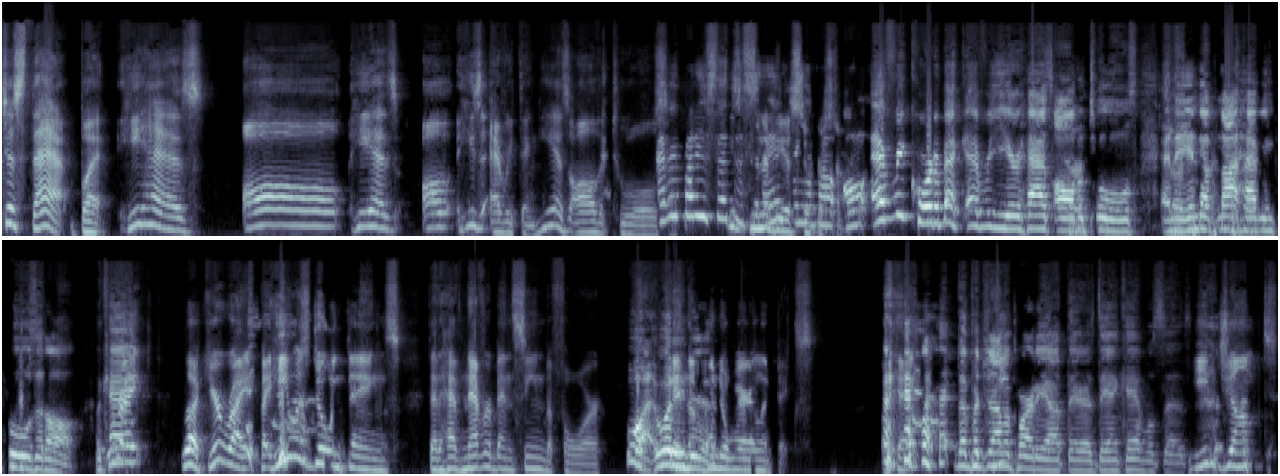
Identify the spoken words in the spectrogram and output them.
just that, but he has all he has all he's everything. He has all the tools. Everybody said he's the same thing about all every quarterback every year has all sure. the tools, and sure. they end up not having tools at all. Okay. Right. Look, you're right, but he was doing things that have never been seen before. What? What in the do? underwear Olympics? Okay. the pajama party out there, as Dan Campbell says. he jumped.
